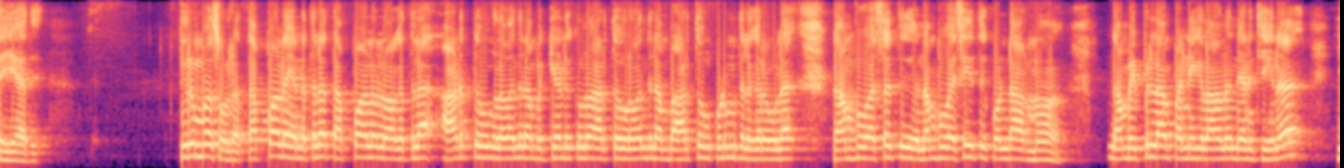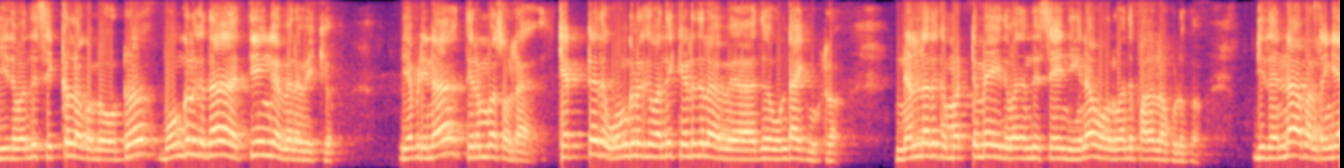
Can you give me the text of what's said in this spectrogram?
செய்யாது. திரும்ப சொல்கிறேன் தப்பான எண்ணத்தில் தப்பான நோக்கத்தில் அடுத்தவங்களை வந்து நம்ம கெடுக்கணும் அடுத்தவங்களை வந்து நம்ம அடுத்தவங்க குடும்பத்தில் இருக்கிறவங்கள நம்ம வசத்து நம்ம வசியத்துக்கு கொண்டாடணும். நம்ம இப்படிலாம் பண்ணிக்கலாம்னு நினச்சிங்கன்னா இது வந்து சிக்கலில் கொண்டு போய் விட்டுரும். உங்களுக்கு தான் தீங்கை விளைவிக்கும். எப்படின்னா திரும்ப சொல்கிறேன் கெட்டது உங்களுக்கு வந்து கெடுதலை அது இது உண்டாக்கி விட்டுரும். நல்லதுக்கு மட்டுமே இது வந்து செஞ்சிங்கன்னா உங்களுக்கு வந்து பலனை கொடுக்கும். இது என்ன பண்ணுறீங்க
